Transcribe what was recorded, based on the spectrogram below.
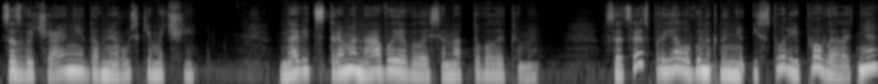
за звичайні давньоруські мечі. Навіть стремена виявилися надто великими. Все це сприяло виникненню історії про велетня,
